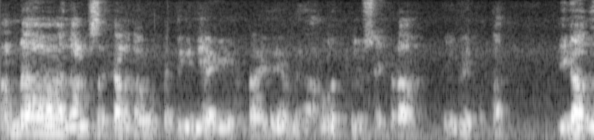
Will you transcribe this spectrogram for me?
ನನ್ನ, ನಾನು ಸರ್ಕಾರದ ಪ್ರತಿನಿಧಿಯಾಗಿ ಇದೆ ಅಂದ್ರೆ ಅರವತ್ತು ಶೇಕಡ ಇರಬೇಕು ಅಂತ. ಈಗ ಅದು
